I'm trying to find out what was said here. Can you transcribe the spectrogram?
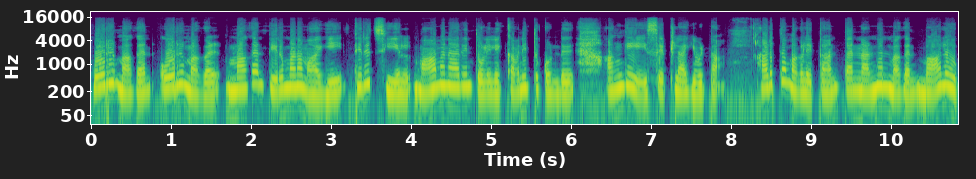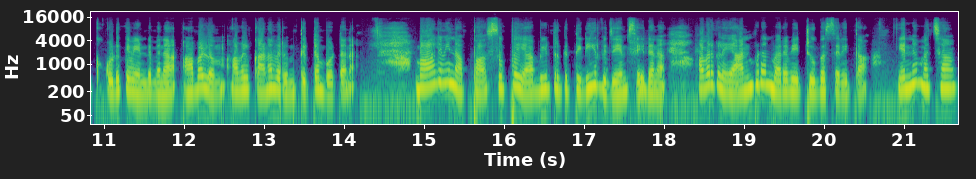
ஒரு மகன் ஒரு மகள் மகன் திருமணமாகி திருச்சியில் மாமனாரின் தொழிலை கவனித்து கொண்டு அங்கேயே செட்டில் ஆகிவிட்டான். அடுத்த மகளைத்தான் தன் அண்ணன் மகன் பாலுவுக்கு கொடுக்க வேண்டுமென அவளும் அவள் கணவரும் திட்டம் போட்டன. பாலுவின் அப்பா சுப்பையா வீட்டிற்கு திடீர் விஜயம் செய்தன. அவர்களை அன்புடன் வரவேற்று உபசரித்தா என்ன மச்சான்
